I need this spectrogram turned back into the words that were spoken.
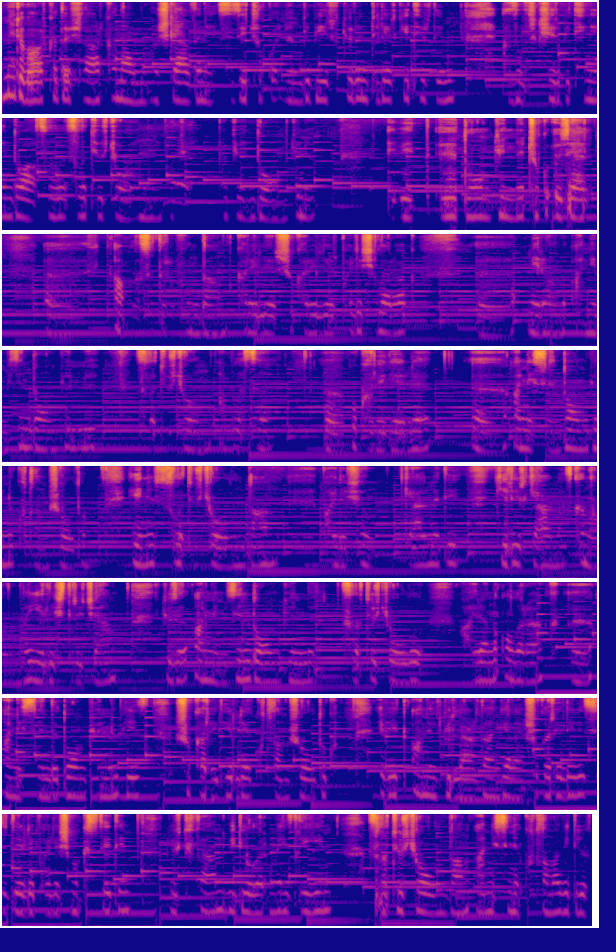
Merhaba arkadaşlar kanalıma hoş geldiniz. Size çok önemli bir görüntüler getirdim. Kızılcık Şerbeti'nin doğası Sıla Türkoğlu'nun bugün, bugün doğum günü. Evet e, doğum gününe çok özel e, ablası tarafından kareler şu kareler paylaşılarak e, Meral annemizin doğum gününü Sıla annesinin doğum günü kutlamış oldum. Henüz Sıla Türkoğlu'ndan e, paylaşım gelmedi. Gelir gelmez kanalımda yerleştireceğim. Güzel annemizin doğum gününü Sıla Türkoğlu hayranı olarak e, annesinin de doğum gününü biz şu karelerle kutlamış olduk. Evet Anil Güller'den gelen şu kareleri sizlerle paylaşmak istedim. Lütfen videolarımı izleyin. Türkoğlu'ndan annesini kutlama videosu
